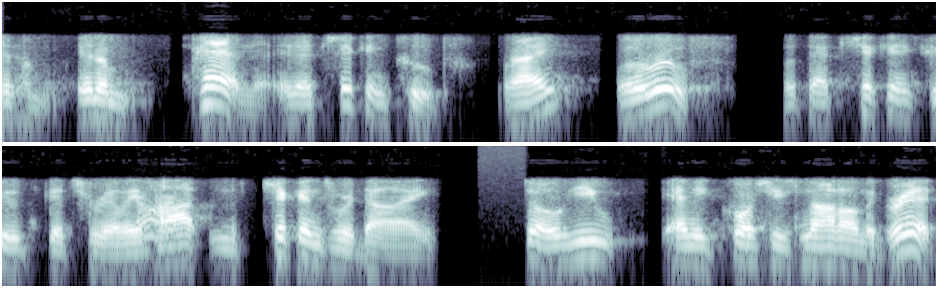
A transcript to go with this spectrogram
in a, in a pen in a chicken coop, right, with a roof. But that chicken coop gets really hot, and the chickens were dying. So he and of course he's not on the grid.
